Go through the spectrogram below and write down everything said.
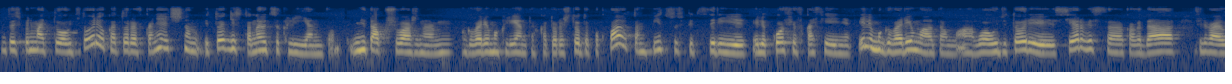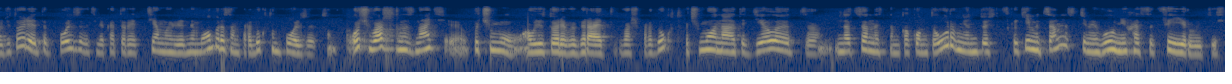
Ну, то есть понимать ту аудиторию, которая в конечном итоге становится клиентом. Не так уж важно, мы говорим о клиентах, которые что-то покупают, там пиццу в пиццерии или кофе в кофейне, или мы говорим о, там, о аудитории сервиса, когда целевая аудитория — это пользователи, которые тем или иным образом продуктом пользуются. Очень важно знать, знать, э, почему аудитория выбирает ваш продукт, почему она это делает э, на ценностном каком-то уровне, ну, то есть с какими ценностями вы у них ассоциируетесь.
